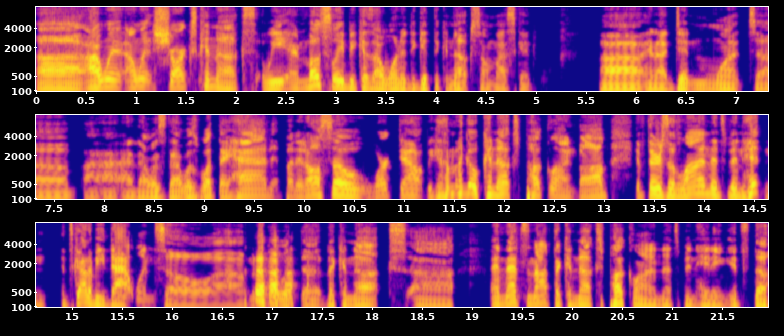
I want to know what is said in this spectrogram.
I went I went Sharks Canucks. We and mostly because I wanted to get the Canucks on my schedule. Uh, and I didn't want uh, I, I, that was that was what they had, but it also worked out because I'm gonna go Canucks puck line, Bob. If there's a line that's been hitting, it's got to be that one. So uh, I'm gonna go with the the Canucks, uh, and that's not the Canucks puck line that's been hitting. It's the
